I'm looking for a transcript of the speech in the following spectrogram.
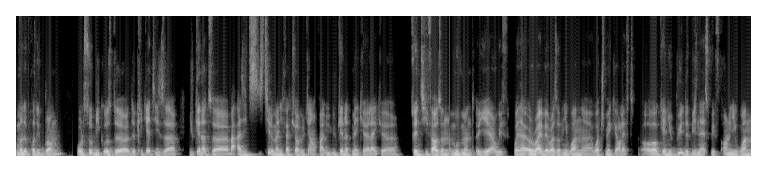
mono product brand. Also because the the cricket is uh, you cannot uh, but as it's still a manufacturer Vulcain, uh, you, you cannot make uh, like uh, 20,000 movement a year with when I arrived there was only one uh, watchmaker left. How can you build a business with only one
